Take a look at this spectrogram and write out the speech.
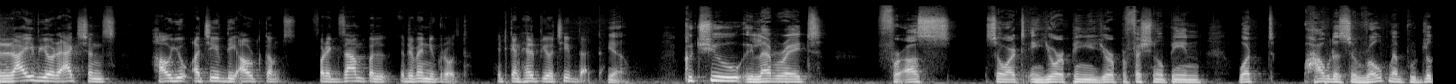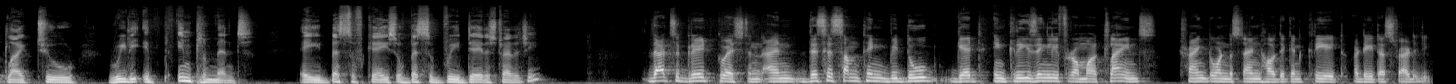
drive your actions how you achieve the outcomes for example revenue growth it can help you achieve that Yeah. Could you elaborate for us, Sohart, in your opinion, your professional opinion, what, how does a roadmap would look like to really imp- implement a best of case or best of breed data strategy? That's a great question. And this is something we do get increasingly from our clients trying to understand how they can create a data strategy.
